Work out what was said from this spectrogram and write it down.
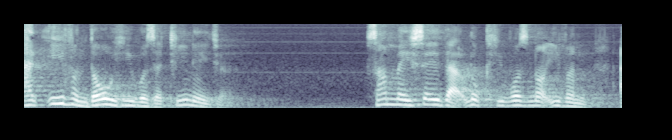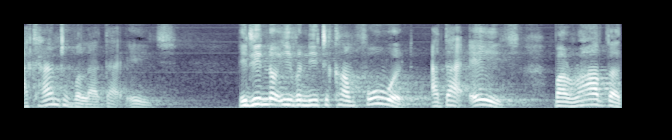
And even though he was a teenager, some may say that, look, he was not even accountable at that age. He did not even need to come forward at that age, but rather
